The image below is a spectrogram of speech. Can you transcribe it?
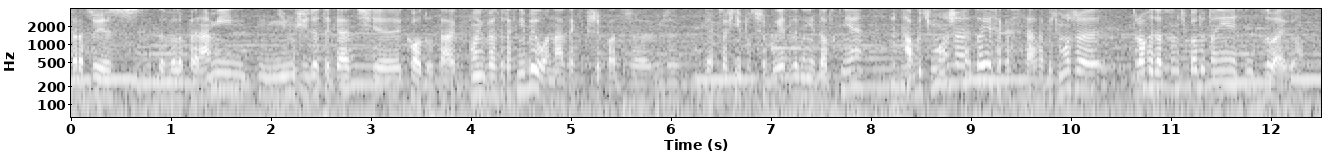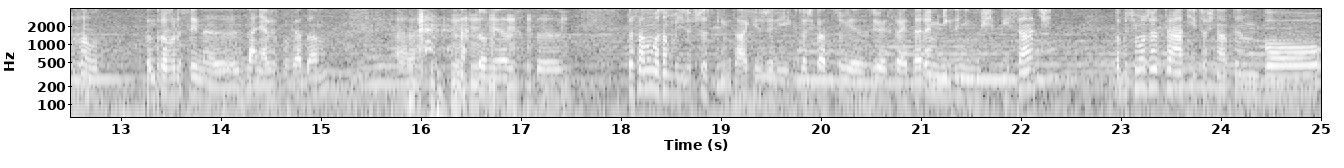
pracujesz z deweloperami, nie musisz dotykać e, kodu, tak? W moim przypadku tak nie było, no ale taki przykład, że, że jak ktoś nie potrzebuje, to tego nie dotknie, Mhm. a być może to jest jakaś strata, być może trochę dotknąć kodu to nie jest nic złego. To Znowu kontrowersyjne zdania wypowiadam, e, natomiast e, to samo można powiedzieć o wszystkim, tak? Jeżeli ktoś pracuje z UX Writerem nigdy nie musi pisać, to być może traci coś na tym, bo,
